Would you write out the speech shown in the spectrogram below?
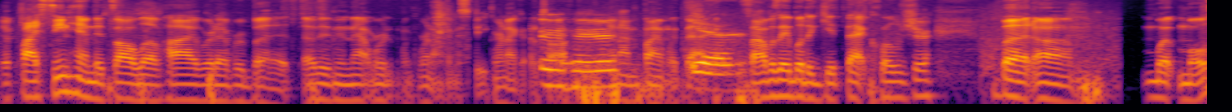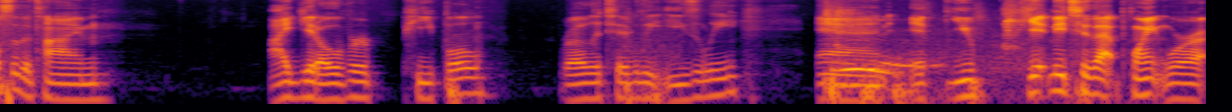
if I seen him, it's all love high whatever. But other than that, we're we're not gonna speak. We're not gonna talk, mm-hmm. and I'm fine with that. Yeah. So I was able to get that closure, but um, but most of the time, I get over people relatively easily, and mm. if you get me to that point where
